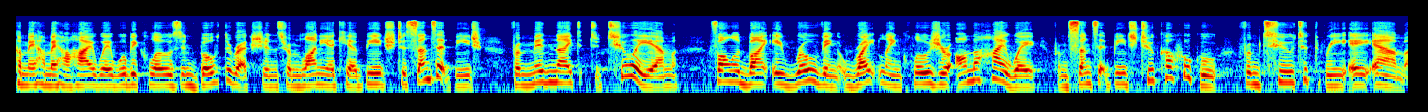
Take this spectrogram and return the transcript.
Kamehameha Highway will be closed in both directions from Laniakea Beach to Sunset Beach from midnight to 2 a.m., followed by a roving right lane closure on the highway from Sunset Beach to Kahuku from 2 to 3 a.m.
